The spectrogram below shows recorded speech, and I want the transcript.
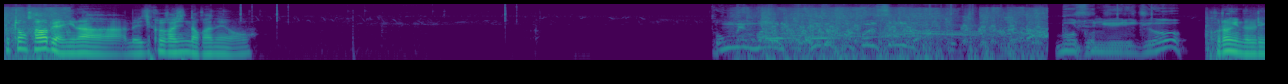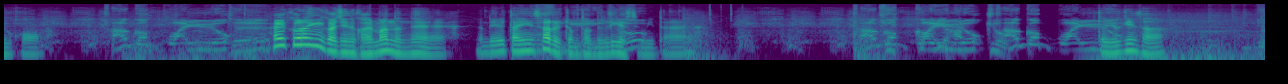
소총 사업이 아니라 매지컬 가신다고 하네요. 무슨 일이죠? 구렁이 늘리고 작업 완료. 네. 팔거렁이까지는 갈맞는데 근데 일단 인사를 좀 더 늘리겠습니다. 작업 완료. 작업 완료. 또 6인사 네.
